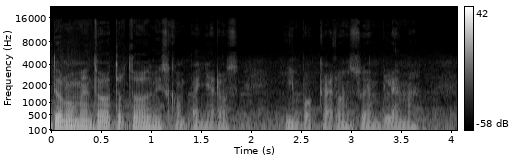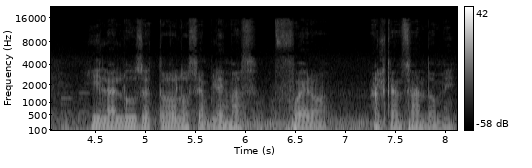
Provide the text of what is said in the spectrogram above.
De un momento a otro todos mis compañeros invocaron su emblema y la luz de todos los emblemas fueron alcanzándome,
